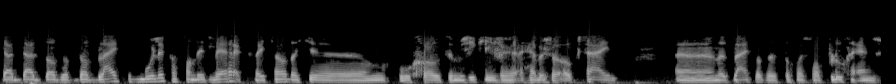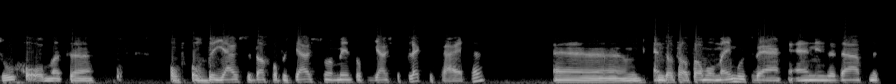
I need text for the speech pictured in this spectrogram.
ja, dat, dat, dat, blijft het moeilijke van dit werk. Weet je wel? Dat je, eh, hoe grote muziekliefhebbers we ook zijn, eh, het blijft altijd toch best wel ploegen en zoeken om het eh, op, op de juiste dag, op het juiste moment, op de juiste plek te krijgen. Ehm, en dat dat allemaal mee moet werken. En inderdaad, met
